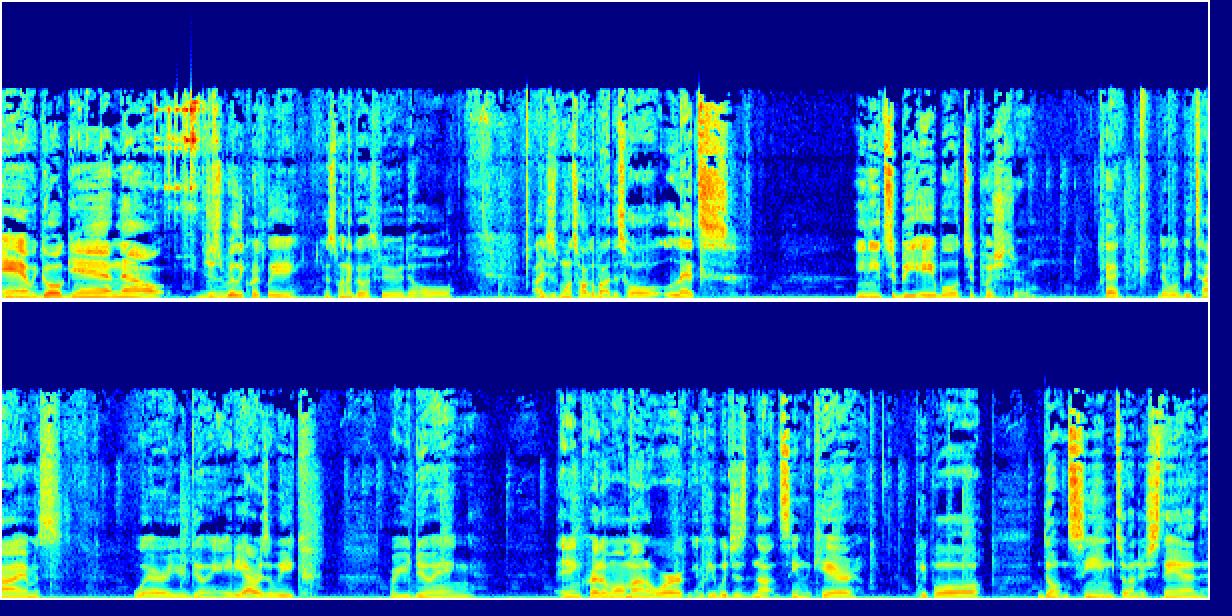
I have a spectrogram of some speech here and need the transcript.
And we go again. Now, just really quickly, just want to go through the whole. I just want to talk about this whole. Let's. You need to be able to push through. Okay? There will be times where you're doing 80 hours a week, where you're doing an incredible amount of work, and people just not seem to care. People don't seem to understand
